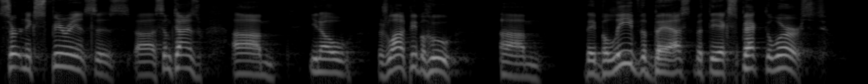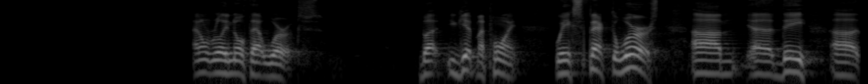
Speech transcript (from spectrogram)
certain experiences. Uh, sometimes, um, you know, there's a lot of people who um, they believe the best, but they expect the worst. I don't really know if that works but you get my point. We expect the worst. Um, uh, the uh,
